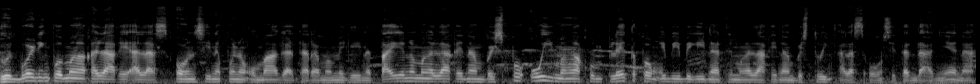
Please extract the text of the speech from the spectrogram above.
Good morning po mga kalaki, alas 11 na po ng umaga. Tara mamigay na tayo ng mga lucky numbers po. Uy, mga kumpleto po ang ibibigay natin mga lucky numbers tuwing alas 11. Tandaan niyo yan ha.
